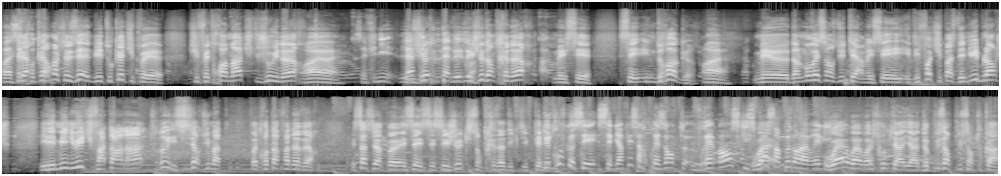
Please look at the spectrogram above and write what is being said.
ouais Claire- trop clairement, je te disais, NBA 2K, tu fais, tu fais trois matchs, tu joues une heure. Ouais, ouais, c'est fini. Là, les c'est jeux, toute ta vie. les, quoi. les jeux d'entraîneur, ah, mais c'est, c'est une drogue. Ouais. mais euh, dans le mauvais sens du terme. Et, des fois, tu passes des nuits blanches, il est minuit, tu fais attends, surtout il est 6h du mat, faut être au taf à 9h. Et ça, c'est un peu. Et c'est, ces jeux qui sont très addictifs. Et tu trouves que c'est bien fait, ça représente vraiment ce qui se Ouais. passe un peu dans la vraie vie? Ouais, ouais, ouais, je trouve qu'il y a, il y a de plus en plus, en tout cas,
